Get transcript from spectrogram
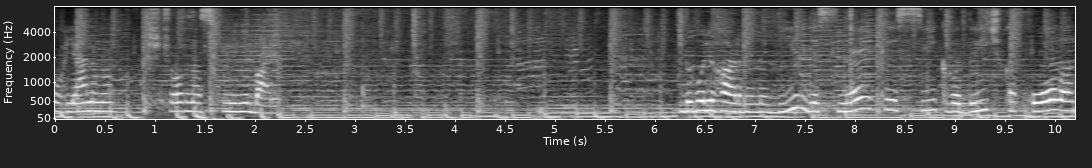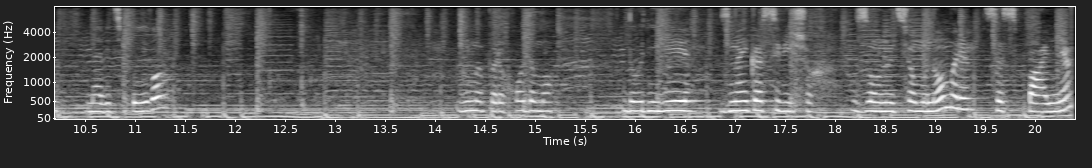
поглянемо, що в нас у міні-барі. Доволі гарний набір, є снеки, сік, водичка, кола, навіть пиво. І ми переходимо до однієї з найкрасивіших зон у цьому номері це спальня.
